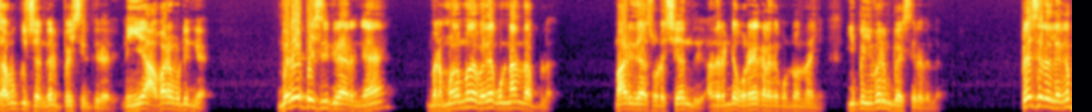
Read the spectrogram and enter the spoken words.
சவுக்கு சங்கர் பேசியிருக்கிறாரு. நீங்க அவரை விடுங்க? விரைய பேசியிருக்கிறாருங்க. இப்போ நம்ம முத முதல் விதை கொண்டாந்தாப்புல. மாரிதாஸோட சேர்ந்து அந்த ரெண்டு ஒரே காலத்தை கொண்டு வந்தாங்க. இப்ப இவரும் பேசுறது இல்ல பேசுறது இல்லைங்க.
